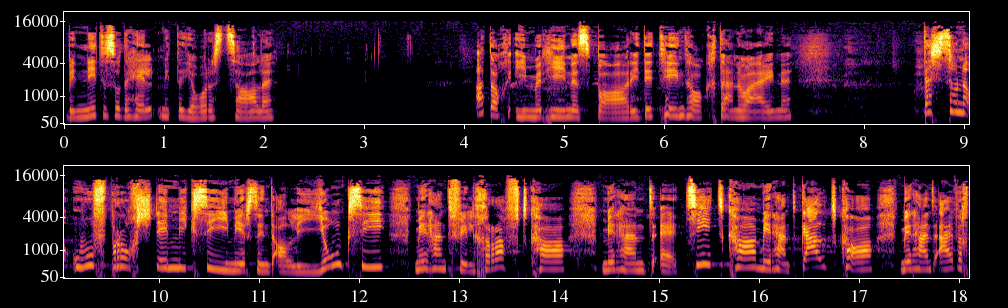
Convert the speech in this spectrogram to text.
bin nicht so der Held mit den Jahreszahlen. Ah, doch, immerhin ein paar. Dorthin hockt auch noch einer. Das war so eine Aufbruchsstimmung. Wir sind alle jung. Wir hatten viel Kraft. Wir hatten äh, Zeit. Wir hatten Geld. Wir haben einfach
